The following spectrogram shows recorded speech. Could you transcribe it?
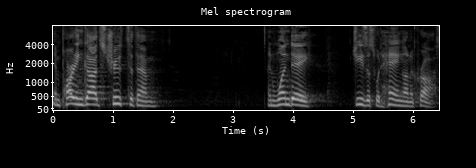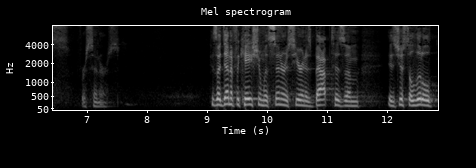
imparting God's truth to them. And one day, Jesus would hang on a cross for sinners. His identification with sinners here in his baptism is just a little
